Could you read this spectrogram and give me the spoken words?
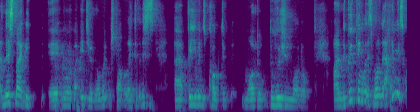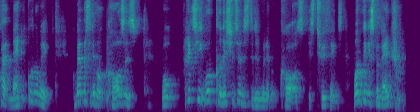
And this might be uh, more about idionomic, which we'll talk about later, but this is uh, Freeman's cognitive model, delusion model. And the good thing about this model, I think it's quite medical in a way. Remember I said about causes? Well, actually, what clinicians are interested in when it about cause is two things. One thing is prevention.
